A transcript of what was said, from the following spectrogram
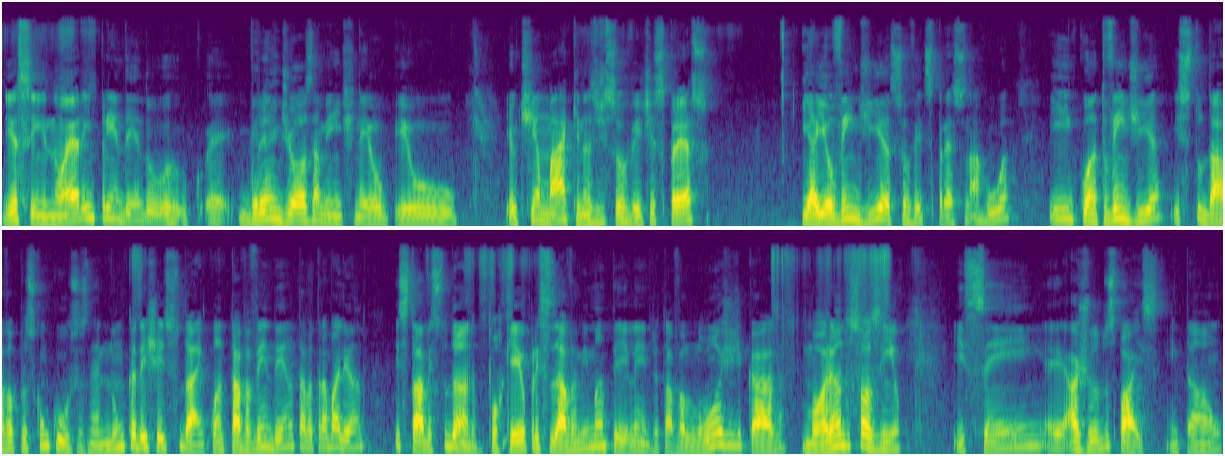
E assim, não era empreendendo é, grandiosamente, né? Eu, eu, eu tinha máquinas de sorvete expresso e aí eu vendia sorvete expresso na rua e enquanto vendia, estudava para os concursos, né? Nunca deixei de estudar. Enquanto estava vendendo, estava trabalhando, estava estudando, porque eu precisava me manter. Lembra, eu estava longe de casa, morando sozinho e sem é, ajuda dos pais. Então,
